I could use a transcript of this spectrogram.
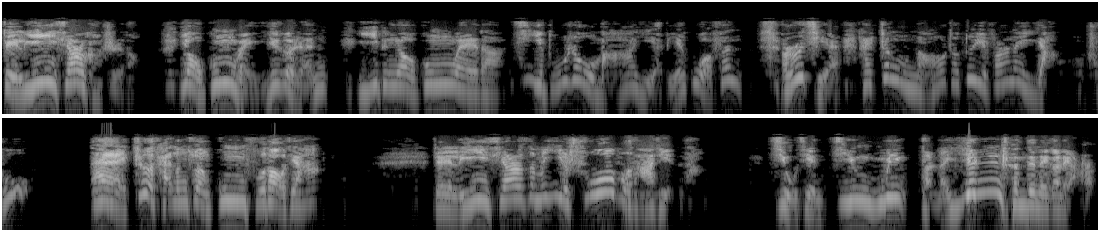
这林仙儿可知道，要恭维一个人，一定要恭维的既不肉麻，也别过分，而且还正挠着对方那痒处，哎，这才能算功夫到家。这林仙儿这么一说，不打紧呐，就见金无命本来阴沉的那个脸儿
